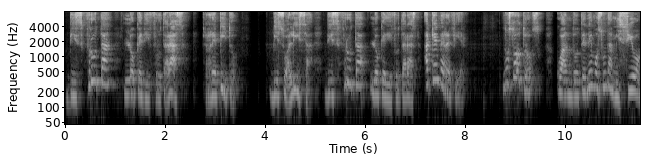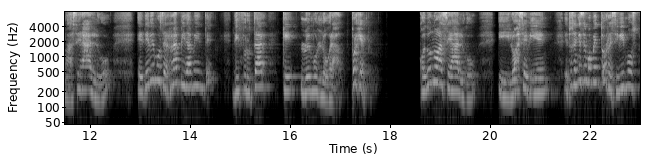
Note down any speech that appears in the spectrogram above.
disfruta lo que disfrutarás. Repito, visualiza, disfruta lo que disfrutarás. ¿A qué me refiero? Nosotros, cuando tenemos una misión a hacer algo, eh, debemos de rápidamente disfrutar que lo hemos logrado. Por ejemplo, cuando uno hace algo y lo hace bien, entonces en ese momento recibimos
